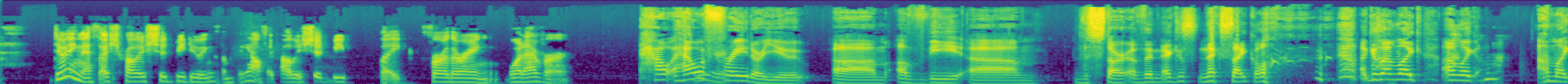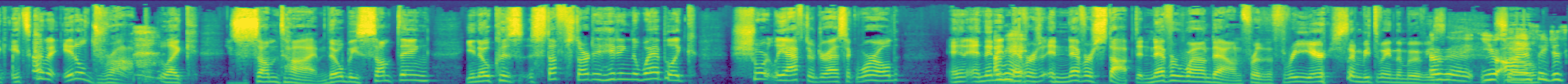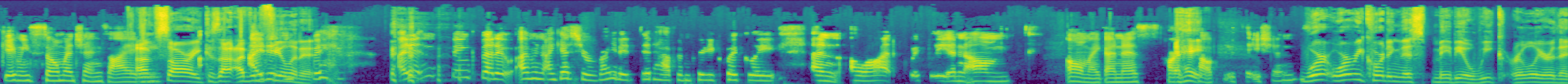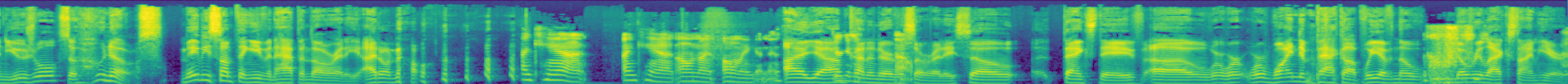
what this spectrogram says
doing this. I should probably should be doing something else. I probably should be like furthering whatever. how how afraid are you um, of the um, the start of the next next cycle? Because I'm like I'm like I'm like it's gonna it'll drop like sometime. There'll be something you know because stuff started hitting the web like shortly after Jurassic World. And, and then it never it never stopped. It never wound down for the three years in between the movies. Okay, you So- honestly just gave me so much anxiety. I'm sorry because I've been I feeling it. think I didn't think that it I mean I guess you're right it did happen pretty quickly and a lot quickly and um oh my goodness heart Hey. palpitations We're we're recording this maybe a week earlier than usual, so who knows? Maybe something even happened already. I don't know. I can't I can't oh my oh my goodness I yeah, You're I'm kind of nervous no. already. So uh, thanks, Dave. Uh, we're we're we're winding back up. We have no no relax time here.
